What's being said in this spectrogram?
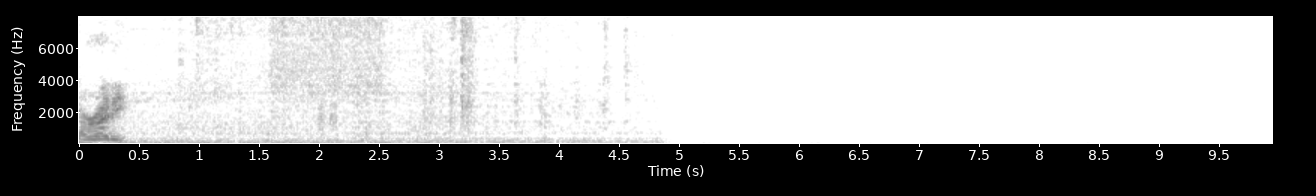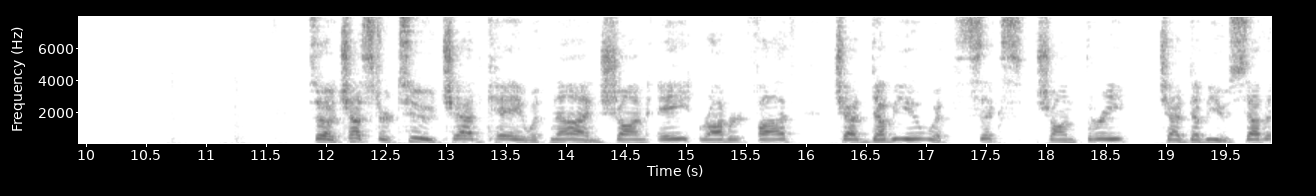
Alrighty. So Chester 2, Chad K with 9, Sean 8, Robert 5, Chad W with 6, Sean 3, Chad W 7,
